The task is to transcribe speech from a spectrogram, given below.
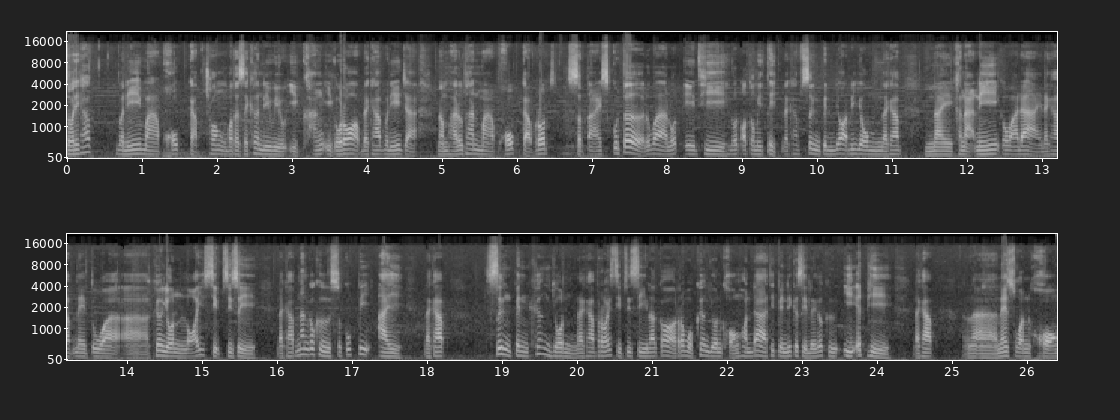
สวัสดีครับ วันนี้มาพบกับช่อง Motorcycle Review อีกครั้งอีกรอบนะครับ วันนี้จะนำพาทุกท่านมาพบกับรถสไตล์สกูตเตอร์หรือว่ารถ AT รถออโตเมติกนะครับซึ่งเป็นยอดนิยมนะครับในขณะนี้ก็ว่าได้นะครับในตัวเครื่องยนต์ 110 ซีซีนะครับนั่นก็คือ Scoopy i นะครับซึ่งเป็นเครื่องยนต์นะครับ110 ซีซีแล้วก็ระบบเครื่องยนต์ของ Honda ที่เป็นลิขสิทธิ์เลยก็คือ ESP นะครับในส่วนของ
